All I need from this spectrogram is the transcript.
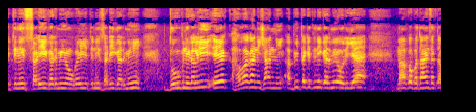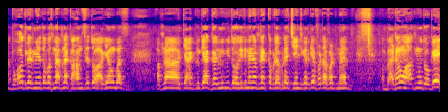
इतनी सड़ी गर्मी हो गई, इतनी सड़ी गर्मी, धूप निकल गई, एक हवा का निशान नहीं, अभी तक इतनी गर्मी हो रही है, मैं आपको बता नहीं सकता, बहुत गर्मी है तो बस मैं अपना काम से तो आ गया हूँ, बस, अपना क्या क्या गर्मी भी तो हो रही थी, मैंने अपने कपड़े वपड़े चेंज करके फटाफट मैं बैठा हूँ हाथ मुँह धो के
